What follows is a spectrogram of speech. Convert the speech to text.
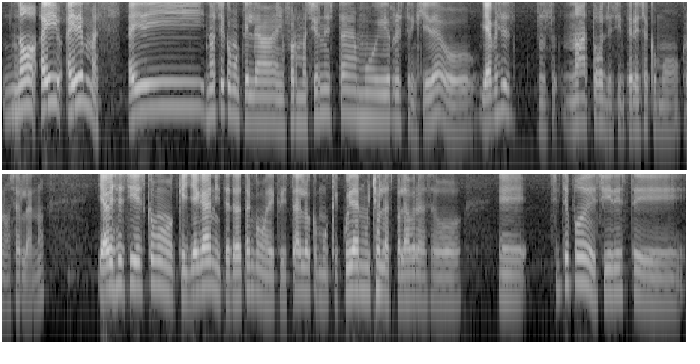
No, hay, hay demás, hay, no sé, como que la información está muy restringida o, y a veces, pues, no a todos les interesa como conocerla, ¿no? Y a veces sí es como que llegan y te tratan como de cristal o como que cuidan mucho las palabras o, eh, sí te puedo decir, este,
